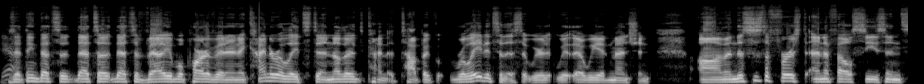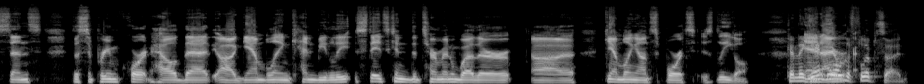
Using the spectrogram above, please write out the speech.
because yeah. I think that's a that's a that's a valuable part of it, and it kind of relates to another kind of topic related to this that we, we that we had mentioned. Um, and this is the first NFL season since the Supreme Court held that uh, gambling can be le- states can determine whether uh, gambling on sports is legal. Can they gamble I, on the flip side?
